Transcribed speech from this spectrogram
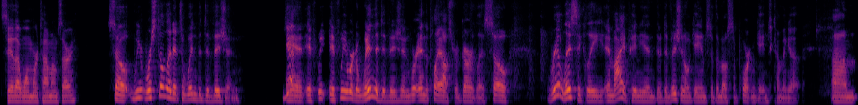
Say that one more time. I'm sorry. So we, we're still in it to win the division. Yeah. And if we if we were to win the division, we're in the playoffs regardless. So realistically, in my opinion, the divisional games are the most important games coming up. Um,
